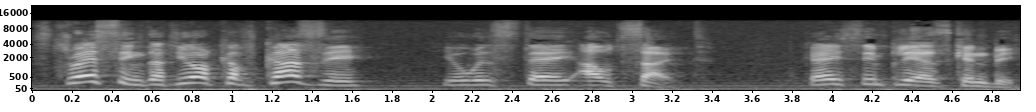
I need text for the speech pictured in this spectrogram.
stressing that you are Caucasian, you will stay outside. Okay, simply as can be.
